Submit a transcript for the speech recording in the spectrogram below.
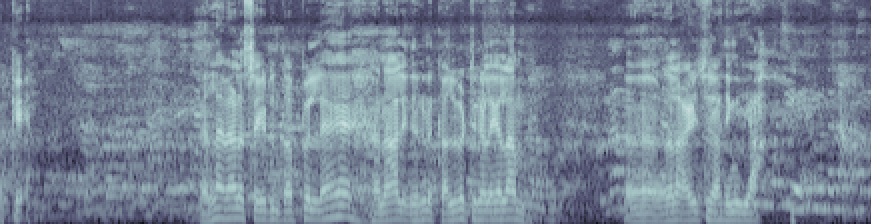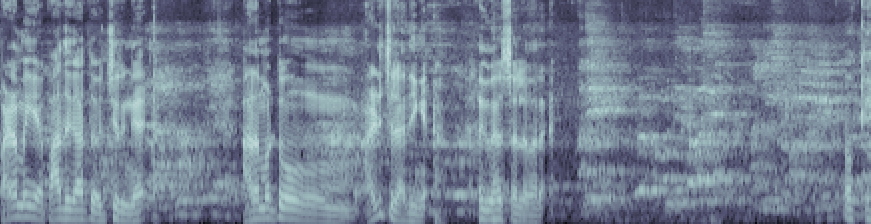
ஓகே. நல்லா வேலை செய்யட்டும் தப்பு இல்லை. ஆனால் இங்கே இருக்கிற கல்வெட்டுகளையெல்லாம் அதெல்லாம் அழிச்சிடாதீங்க. ஐயா பழமையை பாதுகாத்து வச்சுருங்க. அதை மட்டும் அழிச்சிடாதீங்க. அதுதான் சொல்ல வரேன். ஓகே.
